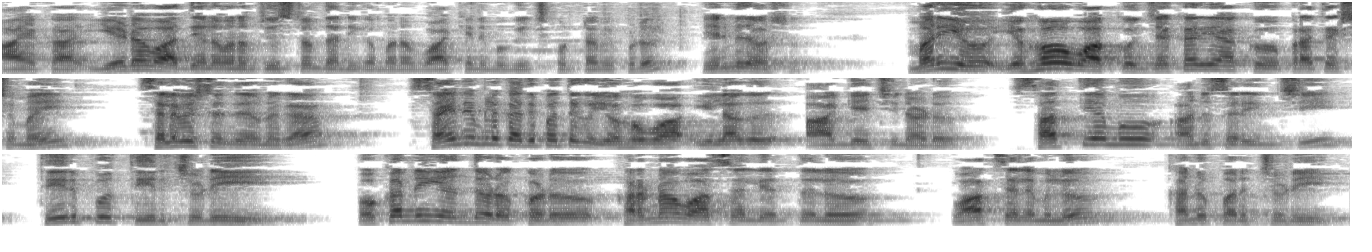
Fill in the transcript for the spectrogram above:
ఆ యొక్క ఏడవ అధ్యాయంలో మనం చూసినాం. దాన్ని మనం వాక్యాన్ని ముగించుకుంటాం ఇప్పుడు. ఎనిమిదవ వర్షం మరియు యహోవాకు జకర్యాకు ప్రత్యక్షమై సెలవిస్తుంది ఏమనగా సైన్యములకు అధిపతిగా యహోవా ఇలాగ ఆజ్ఞించినాడు సత్యము అనుసరించి తీర్పు తీర్చుడి. ఒకరిని అందరొకడు కరుణావాత్సల్యతలు వాత్సల్యములు కనుపరచుడి.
